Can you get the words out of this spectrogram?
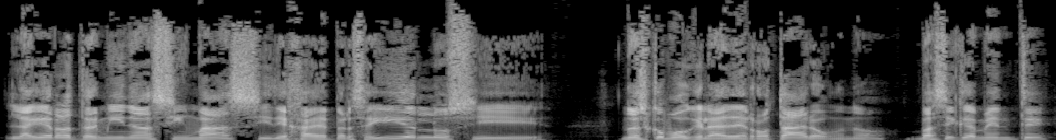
la guerra termina sin más y deja de perseguirlos y no es como que la derrotaron, ¿no? Básicamente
